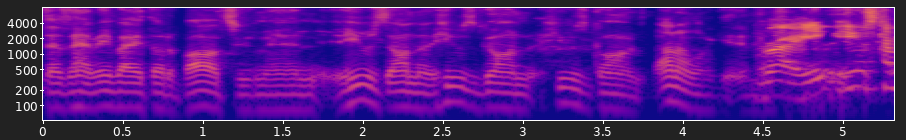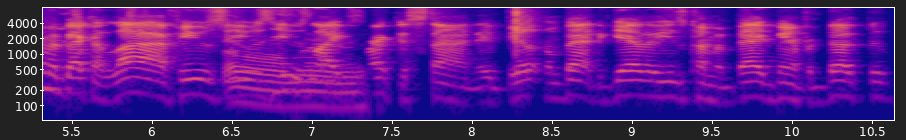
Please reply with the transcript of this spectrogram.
doesn't have anybody to throw the ball to. Man, he was on the. He was going. He was going. I don't want to get it Right, he, he was coming back alive. He was he was he Oh, was like. Oh, Frankenstein. They built him back together. He was coming back, being productive,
